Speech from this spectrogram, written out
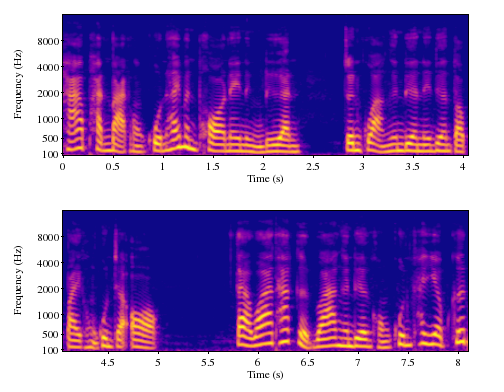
15,000 บาทของคุณให้มันพอใน 1 เดือน จนกว่าเงินเดือนในเดือนต่อไปของคุณจะออก แต่ว่าถ้าเกิดว่าเงินเดือนของคุณขยบขึ้น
